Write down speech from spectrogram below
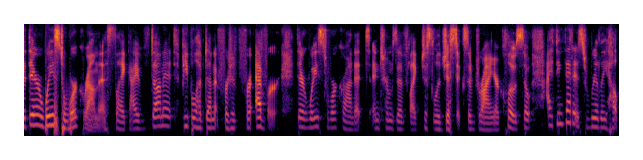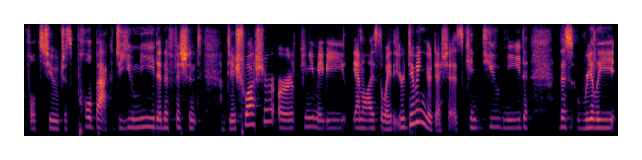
but there are ways to work around this. Like I've done it, people have done it for forever. There are ways to work around it in terms of like just logistics of drying your clothes. So I think that it's really helpful to just pull back. Do you need an efficient dishwasher or can you maybe analyze the way that you're doing your dishes? Can do you need this really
